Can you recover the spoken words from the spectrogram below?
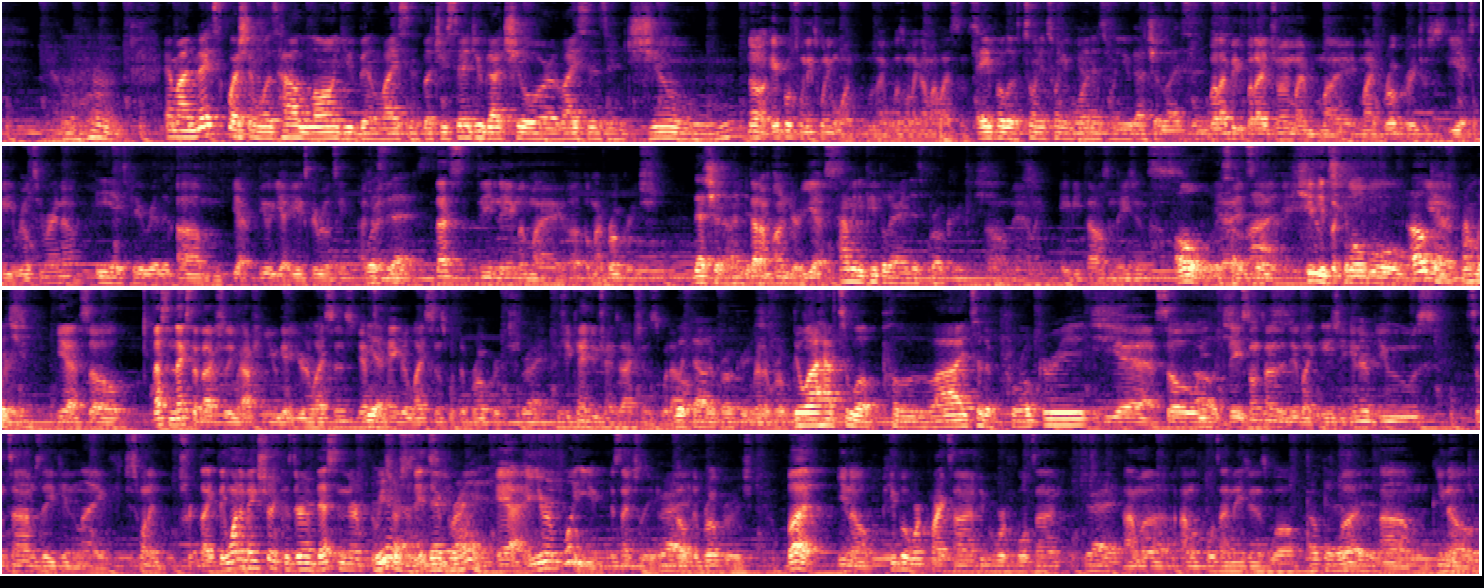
Mhm. And my next question was how long you've been licensed, but you said you got your license in June. No, no, April 2021 was, when I got my license. April of 2021 is when you got your license. But I be, but I joined my, my, my brokerage, which is EXP Realty right now. EXP really. Um, yeah, yeah, EXP Realty. I What's that? That's the name of my uh, of my brokerage That's your under. that I'm under. Yes. How many people are in this brokerage? Oh man, like eighty thousand agents. Oh, yeah, it's a it's lot. a Huge it's a global. Okay, yeah, I'm with you. Yeah, so that's the next step actually. After you get your license, you have Yeah. to hang your license with the brokerage. Right. Because you can't do transactions without. Without a brokerage. Without a brokerage. Do I have to apply to the brokerage? Yeah, so Oh, they sometimes they do like agent interviews. Sometimes they can like just want to tr- like they want to make sure because they're investing their resources Yeah, into their you. brand. Yeah, and you're employee essentially Right. of the brokerage. But you know, people work part time, people work full time. Right. I'm a I'm a full time agent as well. Okay, but good. um, you know,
